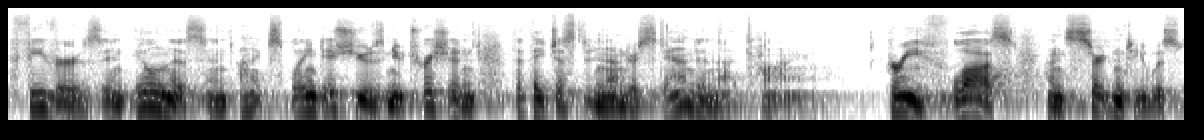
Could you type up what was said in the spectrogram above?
fevers and illness and unexplained issues, nutrition that they just didn't understand in that time. Grief, loss, uncertainty was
